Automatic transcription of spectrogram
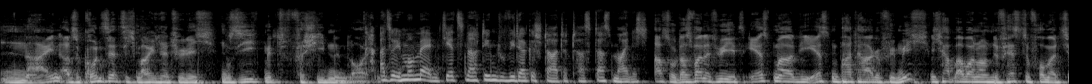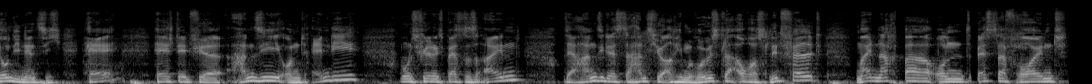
Nein, also grundsätzlich mache ich natürlich Musik mit verschiedenen Leuten. Also im Moment, jetzt nachdem du wieder gestartet hast, das meine ich. Ach so, das war natürlich jetzt erstmal die ersten paar Tage für mich. Ich habe aber noch eine feste Formation, die nennt sich Hä. Hä steht für Hansi und Andy. Uns fiel nichts Besseres ein. Der Hansi, das ist der Hans-Joachim Rösler, auch aus Littfeld, mein Nachbar und bester Freund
